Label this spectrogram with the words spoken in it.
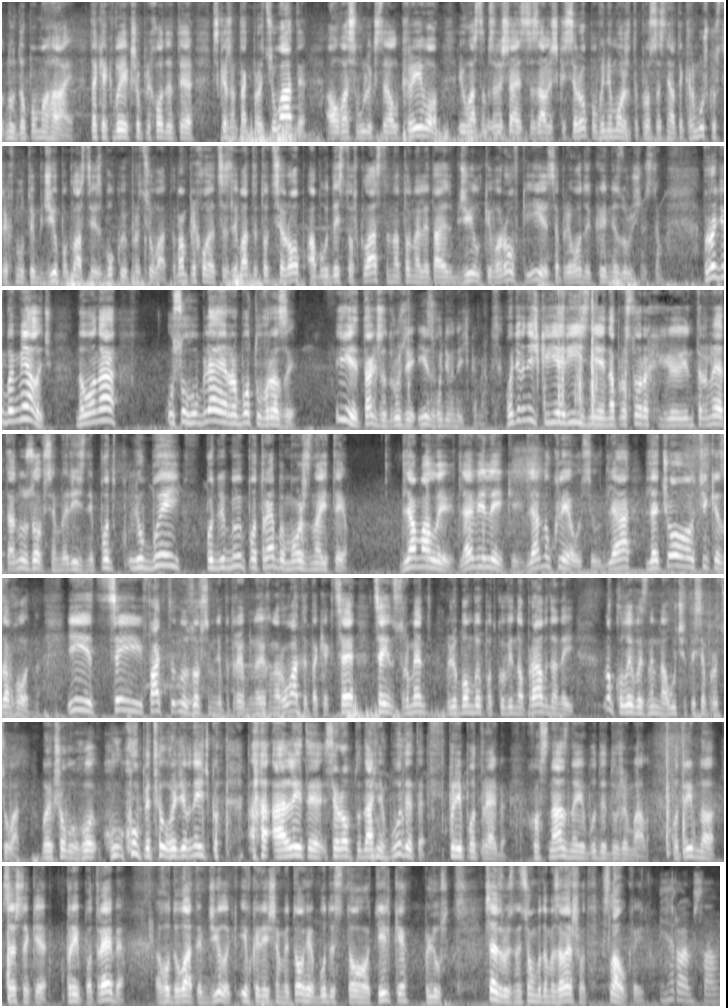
ну, допомагає. Так як ви, якщо приходите, скажімо так, працювати, а у вас вулик стояв криво, і у вас там залишаються залишки сиропу, ви не можете просто зняти кормушку, стряхнути бджіл, покласти її з боку і працювати. Вам приходиться зливати тот сироп або десь то вкласти, на то налітають бджілки, воровки, і це приводить к незручностям. Вроді би мелоч, але вона усугубляє роботу в рази. І також, друзі, і з годівничками. Годівнички є різні на просторах е, інтернету, ну зовсім різні. Під любий, під любі потреби можна знайти. Для малих, для великих, для нуклеусів, для, для чого тільки завгодно. І цей факт ну, зовсім не потрібно ігнорувати, так як це, цей інструмент в будь-якому випадку він оправданий. Ну, коли ви з ним научитеся працювати. Бо якщо ви купите годівничку, а, а лити сироп туди не будете при потребі, хосна з нею буде дуже мало. Потрібно все ж таки при потребі годувати бджілок, і в конечному ітогі буде з того тільки плюс. Все, друзі, на цьому будемо завершувати. Слава Україні! Героям слава.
